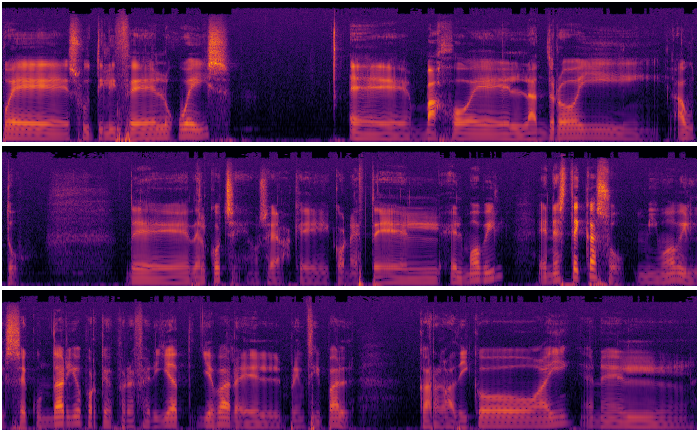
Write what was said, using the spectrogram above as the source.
pues utilicé el Waze eh, bajo el Android Auto de, del coche. O sea, que conecté el, el móvil. En este caso, mi móvil secundario, porque prefería llevar el principal cargadico ahí en el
